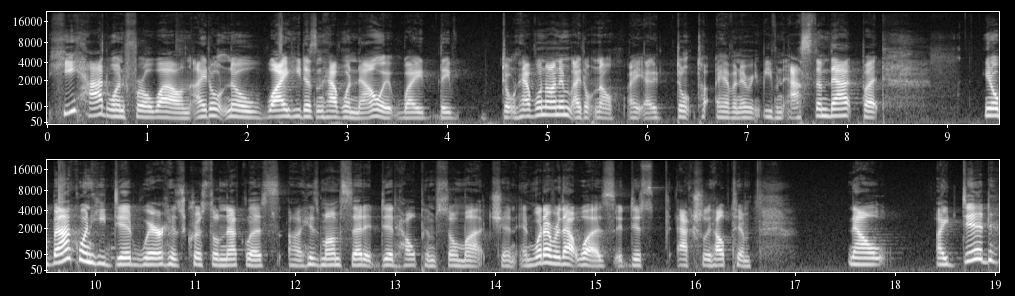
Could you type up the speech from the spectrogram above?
he had one for a while, and I don't know why he doesn't have one now. It, why they don't have one on him. I don't know. I, I don't. I haven't ever even asked them that. But you know, back when he did wear his crystal necklace, uh, his mom said it did help him so much, and and whatever that was, it just actually helped him. Now, I did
